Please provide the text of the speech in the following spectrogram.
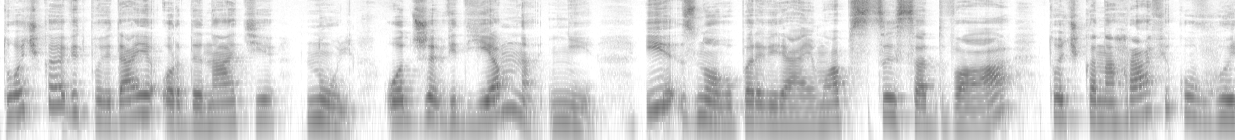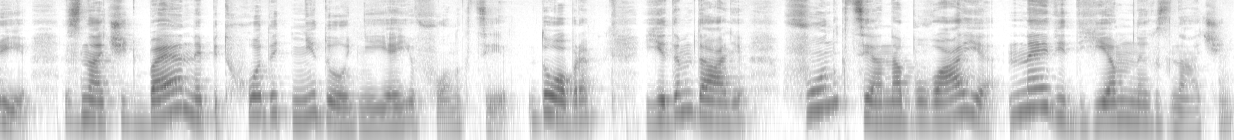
точка відповідає ординаті 0. Отже, від'ємна ні. І знову перевіряємо абсциса 2, точка на графіку вгорі. Значить, b не підходить ні до однієї функції. Добре, їдемо далі. Функція набуває невід'ємних значень.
